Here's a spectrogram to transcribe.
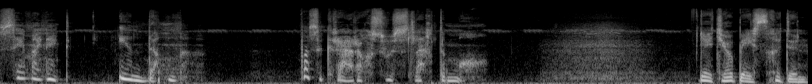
sê my net een ding. Was ek regtig so slegte ma? Jy het jou bes gedoen.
